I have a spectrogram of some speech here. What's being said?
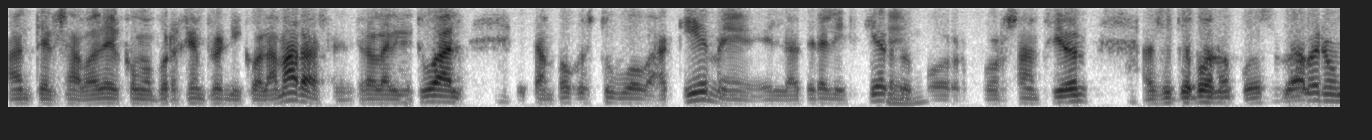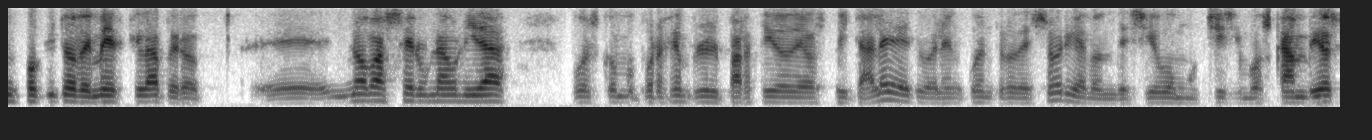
ante el Sabadell, como por ejemplo Nicola Maras, central habitual, tampoco estuvo Akieme, el lateral izquierdo, por, por sanción, así que bueno, pues va a haber un poquito de mezcla, pero eh, no va a ser una unidad pues como por ejemplo el partido de Hospitalet o el encuentro de Soria, donde sí hubo muchísimos cambios,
